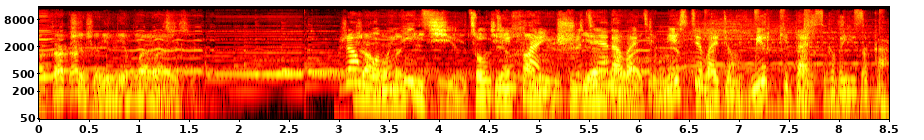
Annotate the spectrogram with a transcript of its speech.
а также древняя поэзия. 让我们让我们一一起起走走进进汉语汉语世世界界， давайте давайте вместе вместе войдем в мир войдем в китайского китайского языка.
